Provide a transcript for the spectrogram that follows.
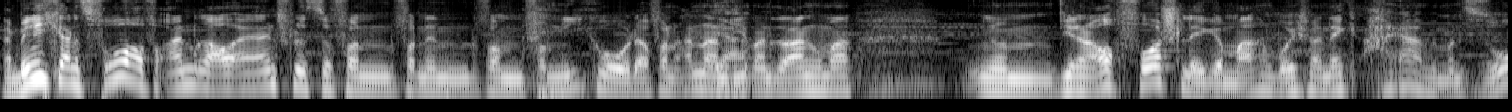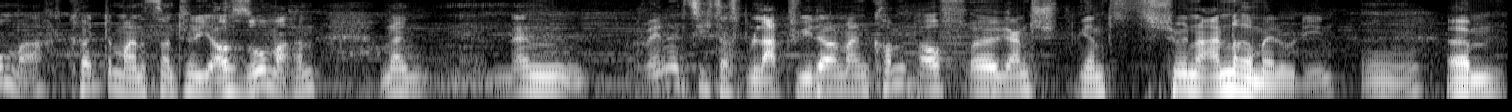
Dann bin ich ganz froh auf andere Einflüsse von, von den, vom, vom Nico oder von anderen, Ja. die man sagen, mal, ähm, die dann auch Vorschläge machen, wo ich mir denke, ach ja, wenn man es so macht, könnte man es natürlich auch so machen. Und dann, dann wendet sich das Blatt wieder und man kommt auf äh, ganz, ganz schöne andere Melodien. Ähm,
